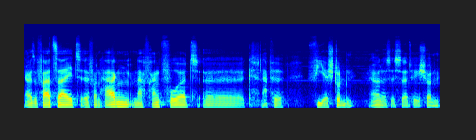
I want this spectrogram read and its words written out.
Also Fahrzeit äh, von Hagen nach Frankfurt äh, knappe vier Stunden. Ja, das ist natürlich schon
